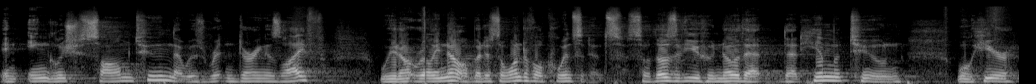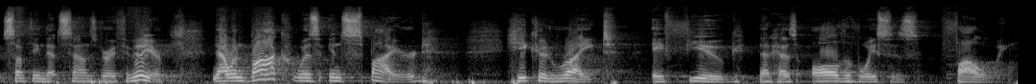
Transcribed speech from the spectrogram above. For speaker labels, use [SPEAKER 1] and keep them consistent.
[SPEAKER 1] an English psalm tune that was written during his life? We don't really know, but it's a wonderful coincidence. So, those of you who know that, that hymn tune will hear something that sounds very familiar. Now, when Bach was inspired, he could write a fugue that has all the voices following.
